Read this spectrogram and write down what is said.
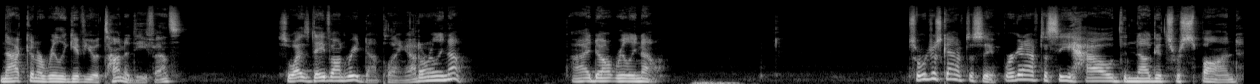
not going to really give you a ton of defense. So why is Davon Reed not playing? I don't really know. I don't really know. So we're just going to have to see. We're going to have to see how the Nuggets respond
